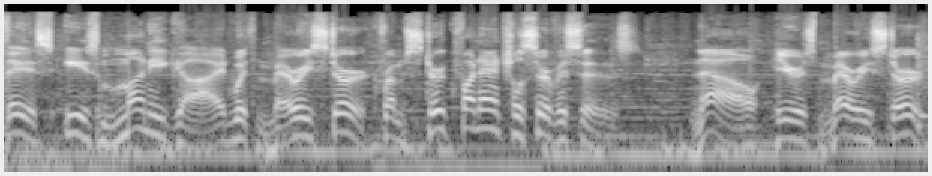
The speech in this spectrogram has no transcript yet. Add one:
This is Money Guide with Mary Sterk from Sterk Financial Services. Now, here's Mary Sterk.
